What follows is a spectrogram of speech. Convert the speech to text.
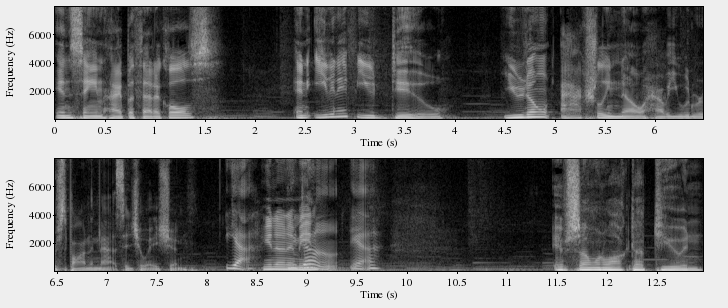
insane hypotheticals. And even if you do, you don't actually know how you would respond in that situation. Yeah, You know what I mean? Don't. Yeah, If someone walked up to you and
